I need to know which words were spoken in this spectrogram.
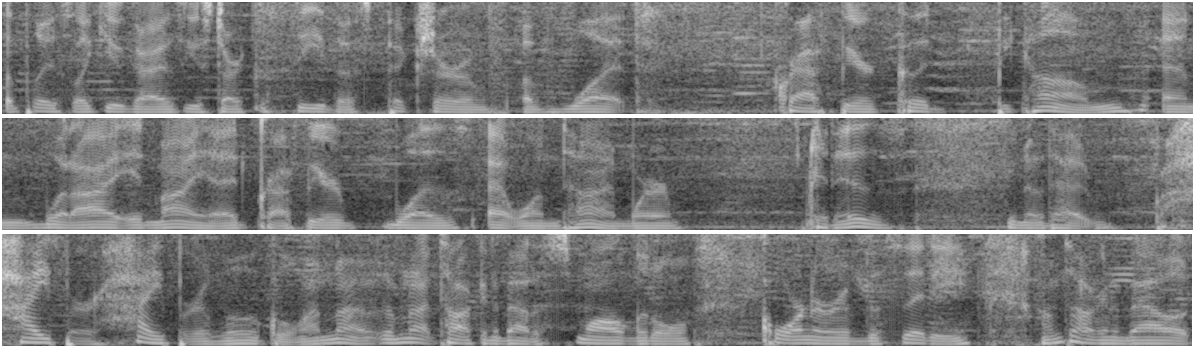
a place like you guys, you start to see this picture of of what craft beer could become, and what I in my head craft beer was at one time, where it is, you know, that hyper hyper local. I'm not I'm not talking about a small little corner of the city. I'm talking about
